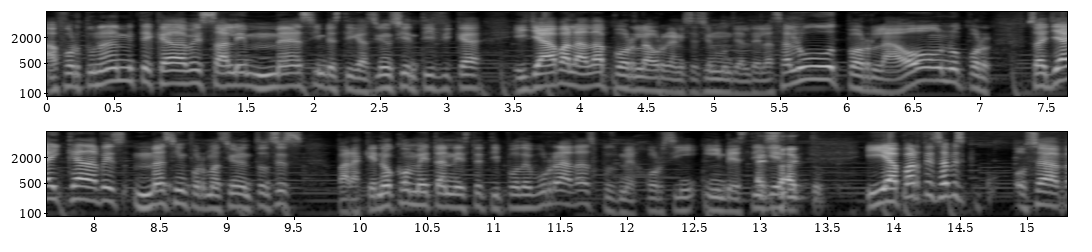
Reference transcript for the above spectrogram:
afortunadamente cada vez sale más investigación científica y ya avalada por la Organización Mundial de la Salud, por la ONU, por... O sea, ya hay cada vez más información. Entonces, para que no cometan este tipo de burradas, pues mejor sí investiguen. Exacto. Y aparte, ¿sabes? O sea,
